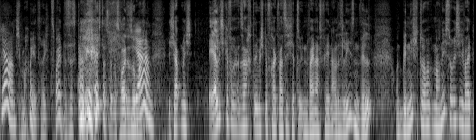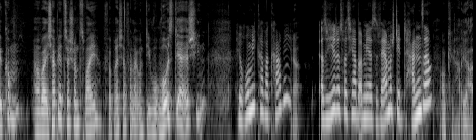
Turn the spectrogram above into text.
ja. Ich mache mir jetzt direkt zwei. Das ist gar nicht schlecht, dass wir das heute so ja. machen. Ich habe mich ehrlich gesagt mich gefragt, was ich jetzt so in Weihnachtsferien alles lesen will und bin nicht noch nicht so richtig weit gekommen. Aber ich habe jetzt ja schon zwei Verbrecherverlage. Und die, wo, wo ist der erschienen? Hiromi Kawakabe? Ja. Also hier das, was ich habe, am Meer ist es wärmer, steht Hansa. Okay, ja,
